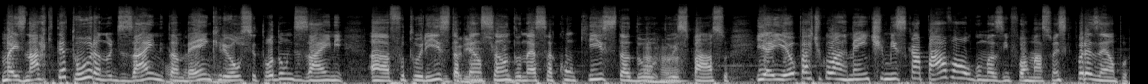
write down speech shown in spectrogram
mas na arquitetura, no design também. Criou-se todo um design ah, futurista, pensando nessa conquista do, Aham. do espaço. E aí eu, particularmente, me escapavam algumas informações que, por exemplo,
